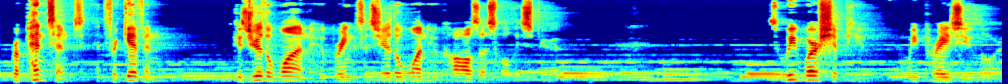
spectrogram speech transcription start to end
repentant and forgiven, because you're the one who brings us, you're the one who calls us, Holy Spirit. So we worship you and we praise you, Lord.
